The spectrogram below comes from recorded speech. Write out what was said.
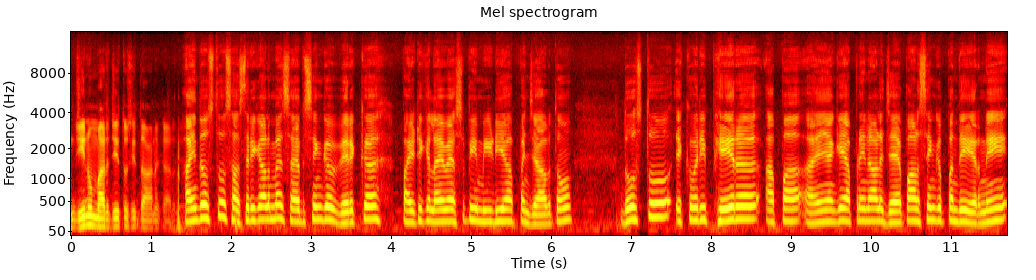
ਜਿਹਨੂੰ ਮਰਜ਼ੀ ਤੁਸੀਂ ਦਾਨ ਕਰ ਦਿਓ। ਹਾਂਜੀ ਦੋਸਤੋ, ਸਤਿ ਸ੍ਰੀ ਅਕਾਲ, ਮੈਂ ਸੈਬ ਸਿੰਘ ਵਿਰਕ ਪਾਈਟਿਕ ਲਾਈਵ ਐਸਪੀ ਮੀਡੀਆ ਪੰਜਾਬ ਤੋਂ। ਦੋਸਤੋ, ਇੱਕ ਵਾਰੀ ਫੇਰ ਆਪਾਂ ਆਏ ਆਂਗੇ ਆਪਣੇ ਨਾਲ ਜੈਪਾਲ ਸਿੰਘ ਪੰਧੇਰ ਨੇ,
